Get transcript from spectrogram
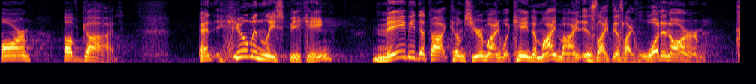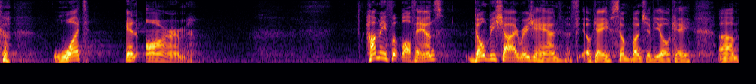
arm of God. And humanly speaking, maybe the thought comes to your mind, what came to my mind is like this like, what an arm. what an arm. How many football fans don't be shy. Raise your hand. Okay, some bunch of you. Okay. Um,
